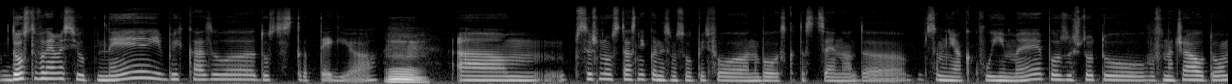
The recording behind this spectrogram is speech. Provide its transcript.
доста време си отне и бих казала доста стратегия. М, Ам, всъщност аз никога не съм се опитвала на българската сцена да съм някакво име, просто защото в началото,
